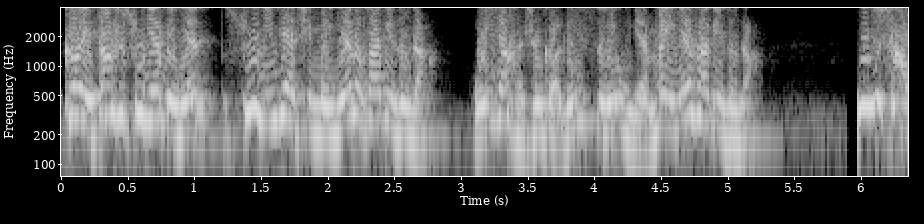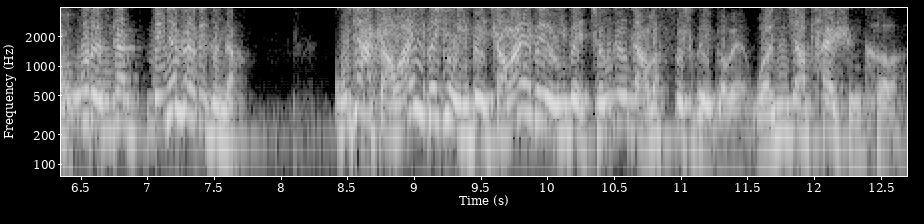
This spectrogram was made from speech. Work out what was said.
各位，当时苏宁每年苏宁电器每年都翻倍增长，我印象很深刻。零四零五年每年翻倍增长，你这傻乎乎的，你看每年翻倍增长，股价涨完一倍又一倍，涨完一倍又一倍，整整涨了四十倍。各位，我印象太深刻了，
